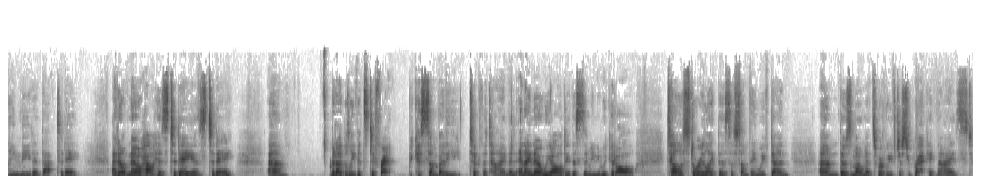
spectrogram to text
really needed that today. I don't know how his today is today, um, but I believe it's different because somebody took the time. And, and I know we all do this. I mean, we could all tell a story like this of something we've done. Um, those moments where we've just recognized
